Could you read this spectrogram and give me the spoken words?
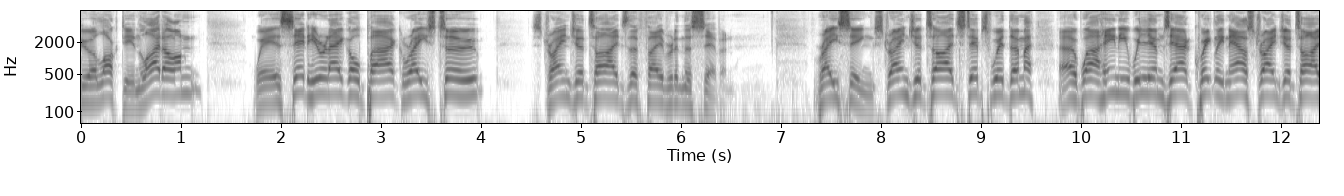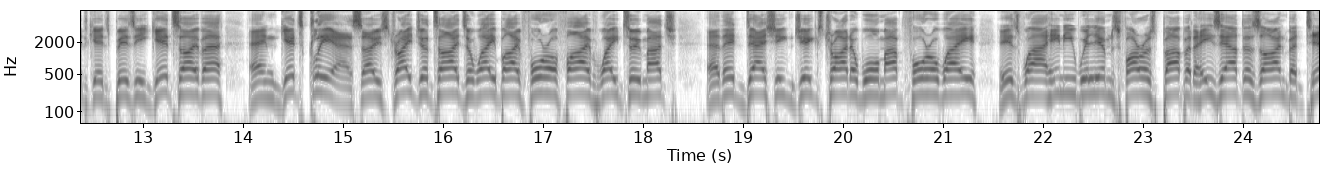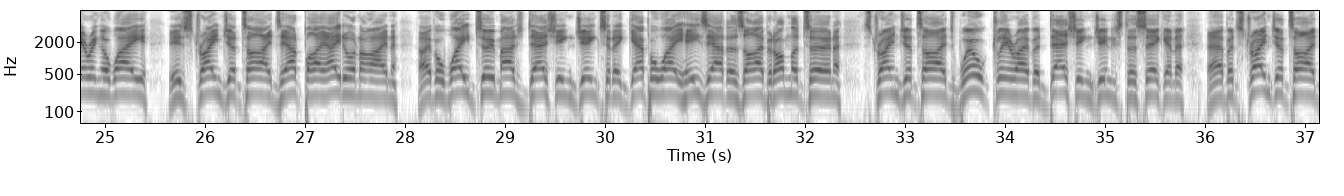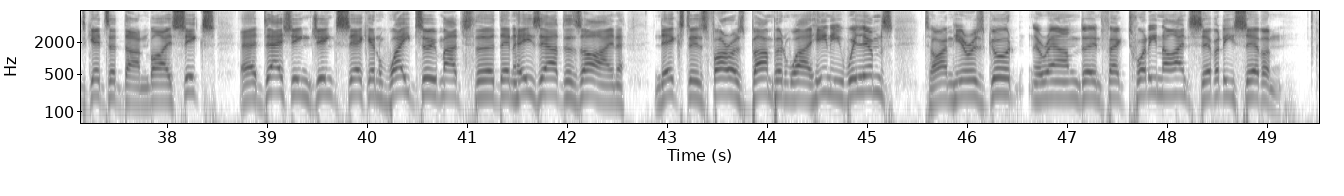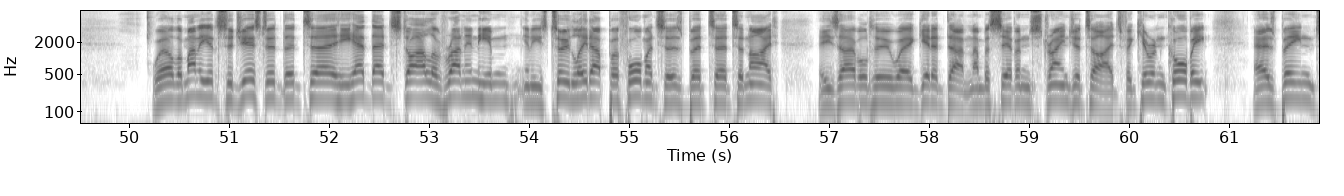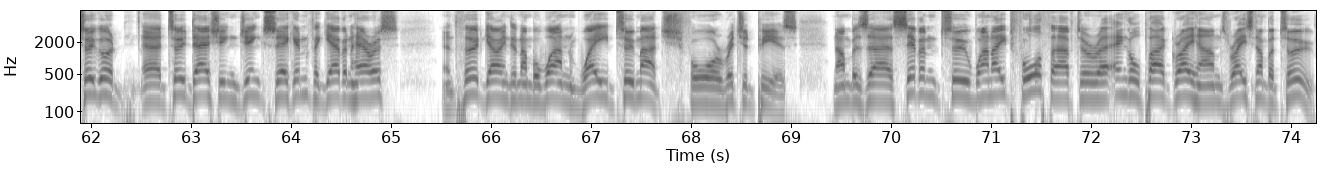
You are locked in. Light on. We're set here at Angle Park. Race two. Stranger Tide's the favourite in the seven. Racing. Stranger Tide steps with them. Uh, Wahini Williams out quickly now. Stranger Tide gets busy, gets over and gets clear. So Stranger Tide's away by four or five, way too much. Uh, then Dashing Jinx trying to warm up. Four away is Wahini Williams. Forest Bumpet, he's out designed, but tearing away is Stranger Tides out by eight or nine. Over way too much. Dashing Jinx and a gap away. He's out designed, but on the turn, Stranger Tides well clear over Dashing Jinx to second. Uh, but Stranger Tides gets it done by six. Uh, Dashing Jinx second. Way too much third. Then he's our design. Next is Forest Bump and Wahini Williams. Time here is good, around, in fact, 29.77. Well, the money had suggested that uh, he had that style of run in him in his two lead up performances, but uh, tonight he's able to uh, get it done. Number seven, Stranger Tides. For Kieran Corby, has been too good. Uh, two dashing Jinx second for Gavin Harris. And third going to number one, way too much for Richard Pearce. Numbers are 7 to 1 8 fourth after uh, Angle Park Greyhounds, race number two.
